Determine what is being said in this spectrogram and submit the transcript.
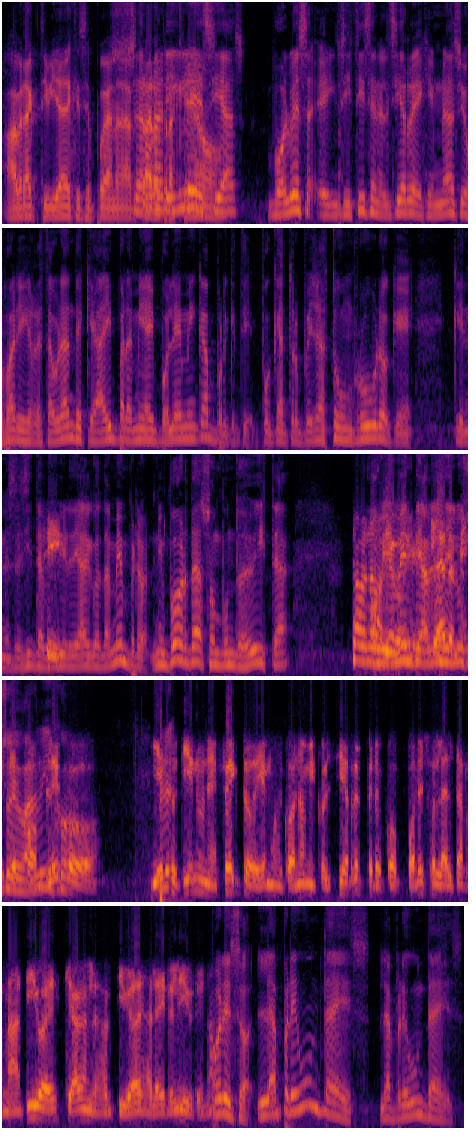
Habrá actividades que se puedan adaptar. Cerrar iglesias, volvés e insistís en el cierre de gimnasios, bares y restaurantes, que ahí para mí hay polémica porque te, porque atropellás todo un rubro que, que necesita vivir de algo también, pero no importa, son puntos de vista. No, no, Obviamente hablas del uso de barbijo. Y eso tiene un efecto, digamos, económico el cierre, pero por eso la alternativa es que hagan las actividades al aire libre, ¿no? Por eso, la pregunta es, la pregunta es,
